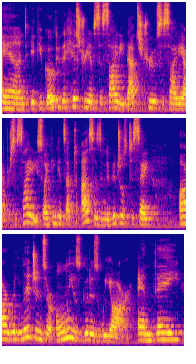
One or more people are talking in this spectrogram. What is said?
And if you go through the history of society, that's true society after society. So I think it's up to us as individuals to say, our religions are only as good as we are, and they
